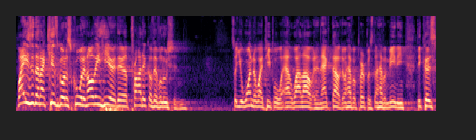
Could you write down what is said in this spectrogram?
Why is it that our kids go to school and all they hear they're a product of evolution? So you wonder why people wild out and act out, don't have a purpose, don't have a meaning because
